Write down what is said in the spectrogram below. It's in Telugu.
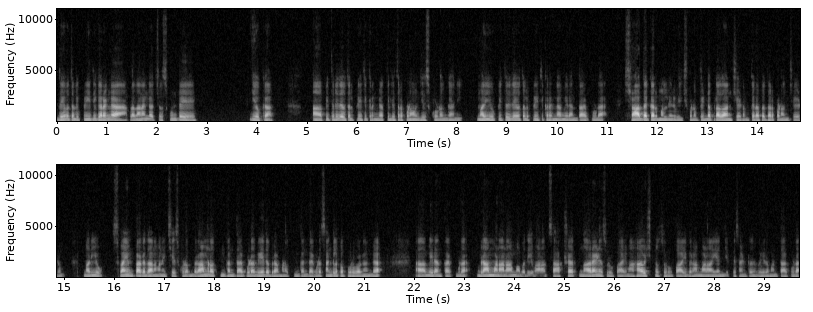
దేవతలు ప్రీతికరంగా ప్రధానంగా చూసుకుంటే ఈ యొక్క పితృదేవతలు ప్రీతికరంగా తిలితర్పణాలు చేసుకోవడం కానీ మరియు పితృదేవతలు ప్రీతికరంగా మీరంతా కూడా శ్రాద్ధ కర్మలు నిర్వహించుకోవడం పిండ ప్రదానం చేయడం తిరపతర్పణం చేయడం మరియు స్వయం దానం అనేది చేసుకోవడం బ్రాహ్మణోత్మకంతా కూడా వేద బ్రాహ్మణోత్మకంతా కూడా సంకల్పపూర్వకంగా మీరంతా కూడా బ్రాహ్మణానాం మమ సాక్షాత్ నారాయణ స్వరూపాయి మహావిష్ణు స్వరూపాయి బ్రాహ్మణాయ అని చెప్పేసి అంటుంది వేదం అంతా కూడా.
